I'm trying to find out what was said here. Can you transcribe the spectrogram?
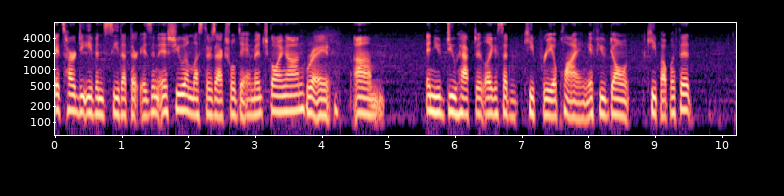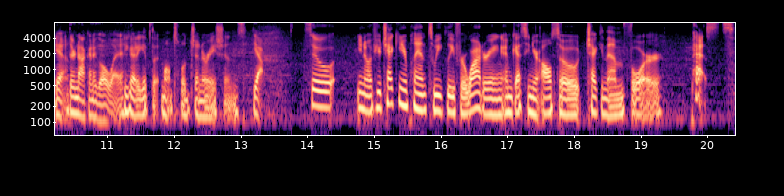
it's hard to even see that there is an issue unless there's actual damage going on. Right. And you do have to, like I said, keep reapplying. If you don't keep up with it, Yeah. they're not going to go away. you got to get the multiple generations. Yeah. So, you know, if you're checking your plants weekly for watering, I'm guessing you're also checking them for pests,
